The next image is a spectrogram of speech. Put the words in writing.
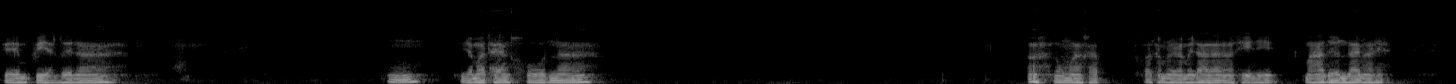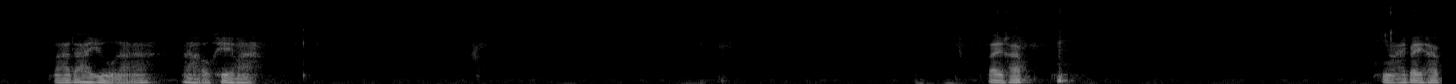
เกมเปลี่ยนเลยนะอย่ามาแทงโคนนะอะลงมาครับเขาทำอะไรไม่ได้แล้วนาทีนี้ ม้าเดินได้ไหมม้าได้อยู่นะ อะโอเคมา ไปครับ หงายไปครับ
